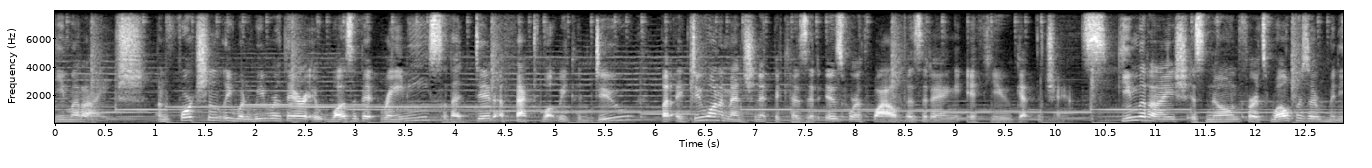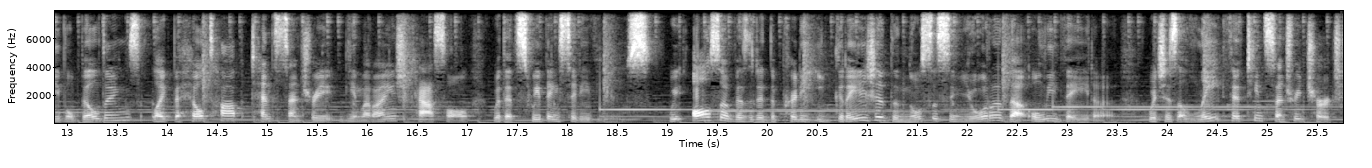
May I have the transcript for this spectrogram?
Guimarães. Unfortunately, when we were there, it was a bit rainy, so that did affect what we could do, but I do want to mention it because it is worthwhile visiting if you get the chance. Guimarães is known for its well-preserved medieval buildings, like the hilltop 10th century Guimarães Castle with its sweeping city views. We also visited the pretty Igreja de Nossa Senhora da Oliveira, which is a late 15th church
